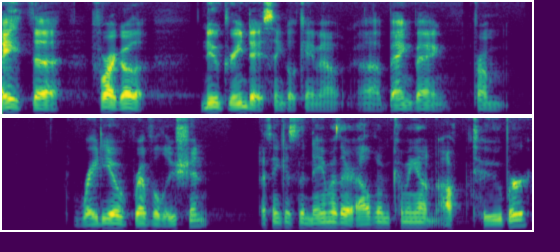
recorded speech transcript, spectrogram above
hey, the before I go, the new Green Day single came out, uh, "Bang Bang" from Radio Revolution. I think is the name of their album coming out in October.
